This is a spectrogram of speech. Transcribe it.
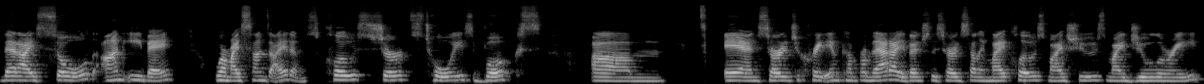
that I sold on eBay were my son's items clothes, shirts, toys, books, um, and started to create income from that. I eventually started selling my clothes, my shoes, my jewelry.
